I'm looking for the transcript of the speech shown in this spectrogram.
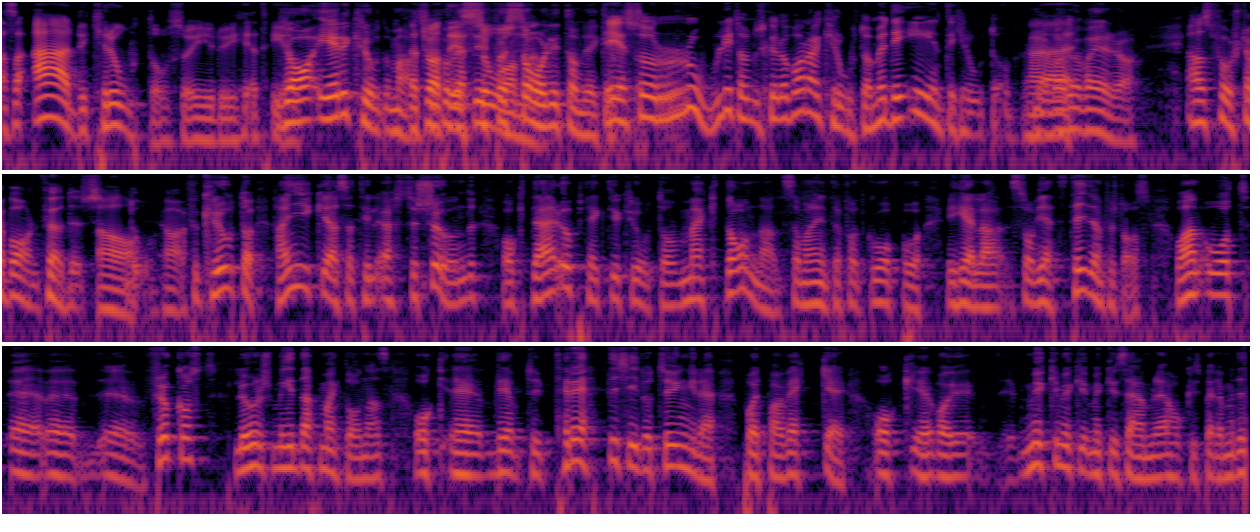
alltså är det Krotov så är det ju helt... Ja, är det Krotov Mats? Jag tror att det är Det är för så, sorgligt om det är Det är Krotov. så roligt om det skulle vara Krotov, men det är inte Krotov. Nej, Nej. Vad, vad är det då? Hans första barn föddes Ja. då. Ja, för Krotov, han gick ju alltså till Östersund och där upptäckte ju Krotov McDonalds som han inte fått gå på i hela Sovjettiden förstås. Och han åt eh, eh, frukost, lunch, middag på McDonalds och eh, blev typ 30 kilo tyngre på ett par veckor och eh, var ju mycket, mycket, mycket sämre hockeyspelare. Men det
